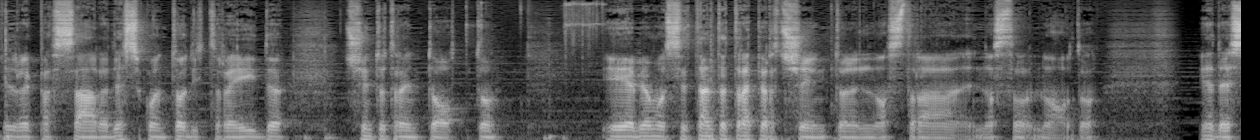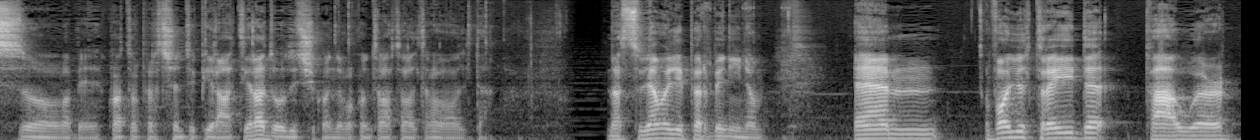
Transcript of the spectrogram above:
dovrei passare? Adesso quanto ho di trade? 138 e abbiamo il 73% nel, nostra, nel nostro nodo. E adesso va bene 4% i pirati. Era 12 quando avevo controllato l'altra volta. Ma studiamogli per benino. Um, voglio il trade power.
